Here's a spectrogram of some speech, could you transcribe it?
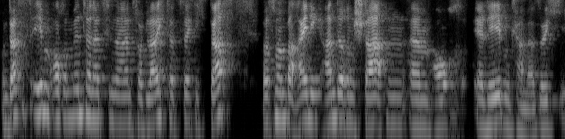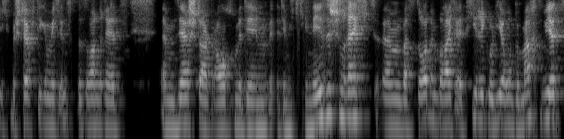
Und das ist eben auch im internationalen Vergleich tatsächlich das, was man bei einigen anderen Staaten ähm, auch erleben kann. Also ich, ich beschäftige mich insbesondere jetzt ähm, sehr stark auch mit dem, mit dem chinesischen Recht, ähm, was dort im Bereich IT-Regulierung gemacht wird.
